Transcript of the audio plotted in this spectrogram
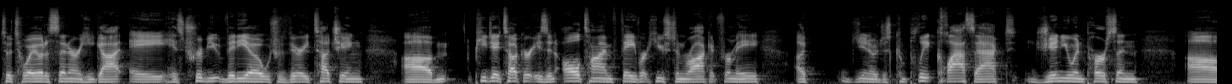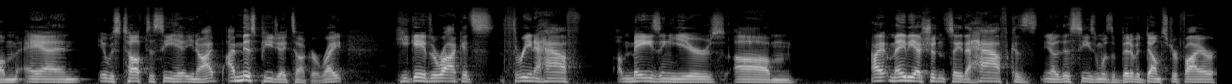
to Toyota Center, he got a his tribute video, which was very touching. Um, PJ Tucker is an all-time favorite Houston Rocket for me. You know, just complete class act, genuine person. Um, and it was tough to see him. You know, I, I miss PJ Tucker, right? He gave the Rockets three and a half amazing years. Um, I, maybe I shouldn't say the half because you know this season was a bit of a dumpster fire,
